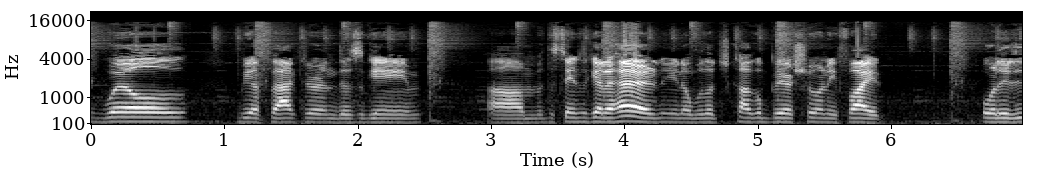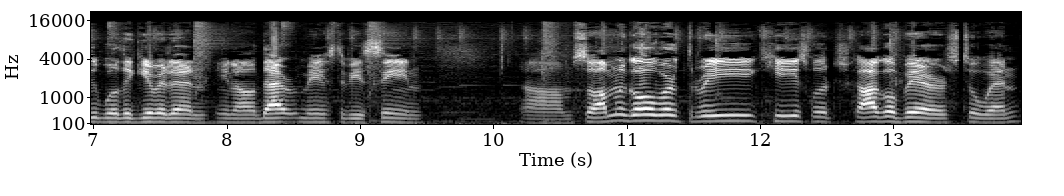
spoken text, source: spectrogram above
will be a factor in this game. Um, if the Saints get ahead, you know, will the Chicago Bears show any fight, or will they, will they give it in? You know, that remains to be seen. Um, so I'm gonna go over three keys for the Chicago Bears to win.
